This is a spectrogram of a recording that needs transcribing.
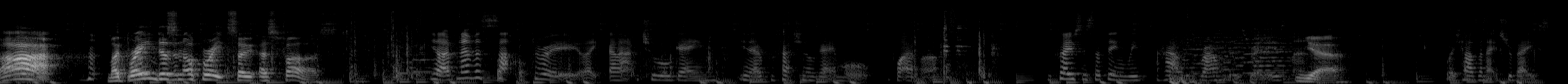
Ah! My brain doesn't operate so as fast. Yeah, I've never sat through like an actual game, you know, professional game or whatever. The closest I think we have is Rounders, really, isn't it? Yeah. Which has an extra base.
